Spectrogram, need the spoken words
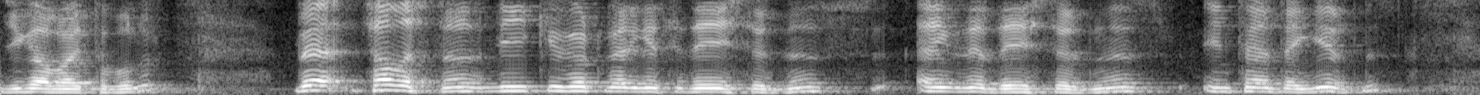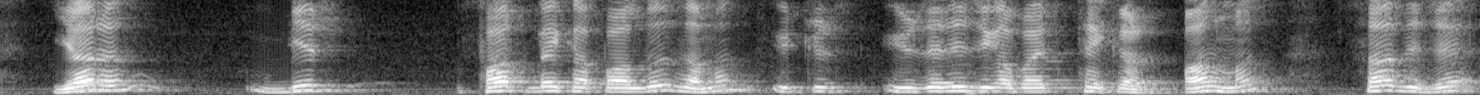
GB'ı bulur. Ve çalıştınız. Bir iki Word belgesi değiştirdiniz. Excel değiştirdiniz. internete girdiniz. Yarın bir fark backup aldığı zaman 300 150 GB'ı tekrar almaz. Sadece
